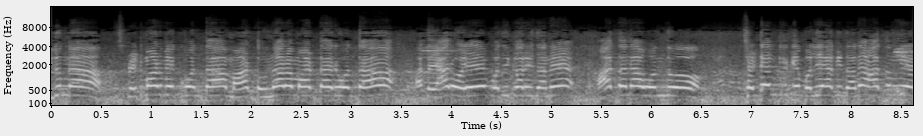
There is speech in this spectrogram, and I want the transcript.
ಇದನ್ನ ಸ್ಪ್ರೆಡ್ ಮಾಡಬೇಕು ಅಂತ ಮಾಡ್ತಾ ಉನ್ನಾರ ಮಾಡ್ತಾ ಇರುವಂತಹ ಆತ ಯಾರು ಎ ಅಧಿಕಾರಿ ಇದ್ದಾನೆ, ಆತನ ಒಂದು ಷಡ್ಯಂತ್ರಕ್ಕೆ ಬಲಿಯಾಗಿದ್ದಾನೆ, ಆತನಿಗೆ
